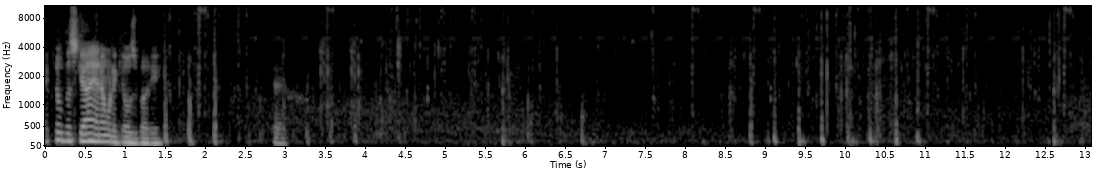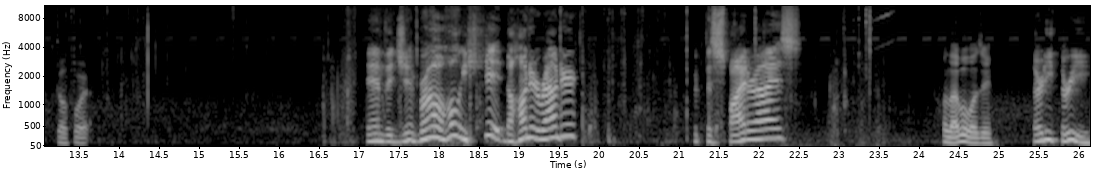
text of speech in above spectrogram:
I killed this guy and I want to kill his buddy. Go for it. Damn, the gym. Bro, holy shit. The 100 rounder? With the spider eyes? What level was he? 33.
